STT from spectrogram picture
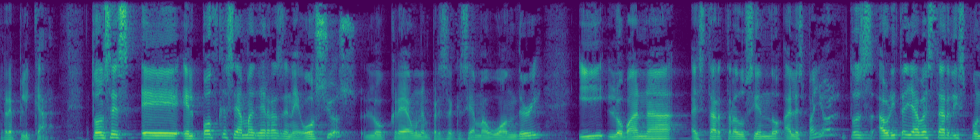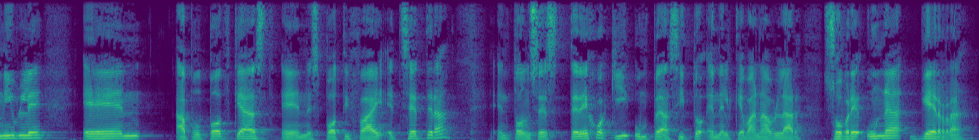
replicar. Entonces, eh, el podcast se llama Guerras de Negocios, lo crea una empresa que se llama Wondery y lo van a estar traduciendo al español. Entonces, ahorita ya va a estar disponible en Apple Podcast, en Spotify, etc. Entonces, te dejo aquí un pedacito en el que van a hablar sobre una guerra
